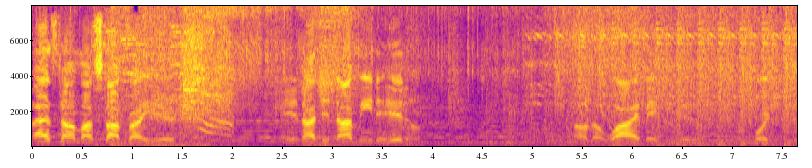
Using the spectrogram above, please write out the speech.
Last time I stopped right here, and I did not mean to hit him. I don't know why it made me him, unfortunately.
